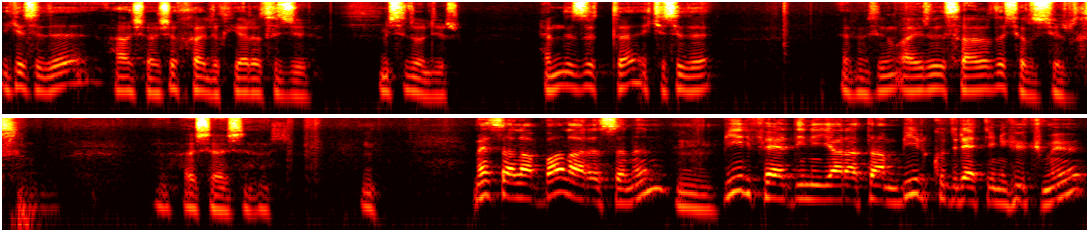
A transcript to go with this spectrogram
İkisi de haşa halik, yaratıcı. Misil oluyor. Hem de zıt da ikisi de efendim, ayrı sahalarda çalışıyorlar. Haşa. Mesela bal arısının Hı. bir ferdini yaratan bir kudretin hükmü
